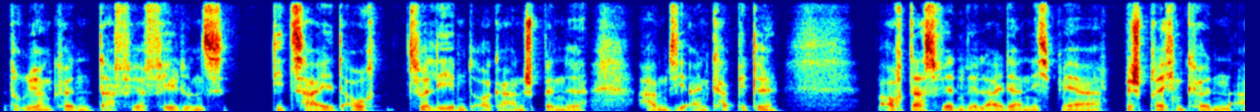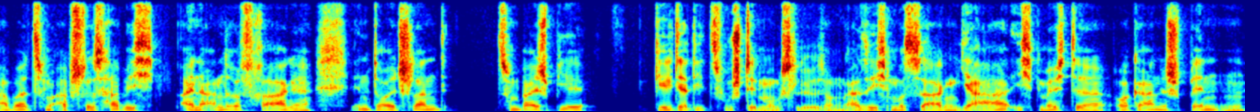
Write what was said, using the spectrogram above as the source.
berühren können. Dafür fehlt uns die Zeit. Auch zur Lebendorganspende haben Sie ein Kapitel. Auch das werden wir leider nicht mehr besprechen können. Aber zum Abschluss habe ich eine andere Frage. In Deutschland zum Beispiel gilt ja die Zustimmungslösung. Also ich muss sagen, ja, ich möchte Organe spenden.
